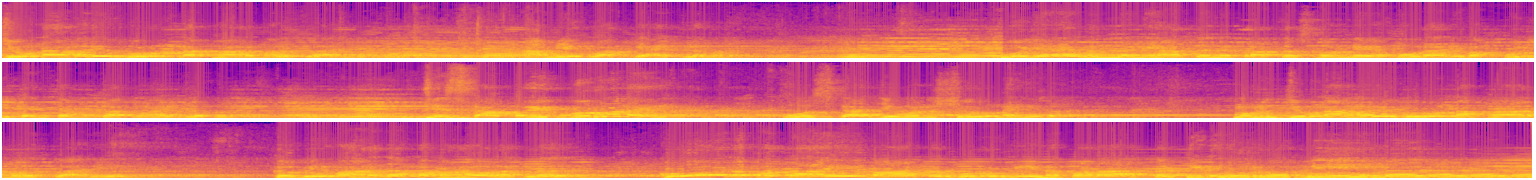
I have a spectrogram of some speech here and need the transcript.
जीवनामध्ये गुरुंना फार महत्त्व आहे. आम्ही एक वाक्य ऐकलं बरं. पूजने वंदने आदने प्रातः स्मरणे मोरारी बापूजी त्यांच्या मुखातून ऐकलं बरं. जिसका कोई गुरु नाही उसका जीवन शुरू नाही बरं. म्हणून जीवनामध्ये गुरूंना फार महत्त्व आहे. कबीर महाराजांना म्हणावं लागलं कोण बताये बाट गुरु बिन बडा कठीण? गुरु बिन गुरु बिन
